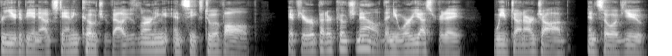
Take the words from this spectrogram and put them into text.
for you to be an outstanding coach who values learning and seeks to evolve. If you're a better coach now than you were yesterday, we've done our job, and so have you.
